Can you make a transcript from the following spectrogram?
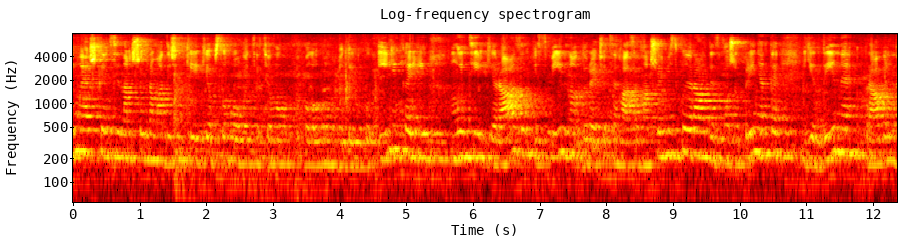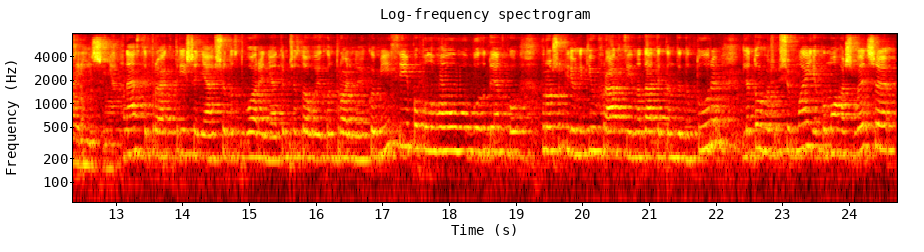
і мешканці нашої громади, жінки, які обслуговуються в цьому пологовому будинку, і лікарі. Ми тільки разом і спільно, до речі, це гасло нашої міської ради, зможемо прийняти єдине правильне рішення. внести проект рішення щодо створення тимчасової контрольної комісії по пологовому будинку. Прошу керівників фракції надати кандидатури для того, щоб ми якомога швидше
